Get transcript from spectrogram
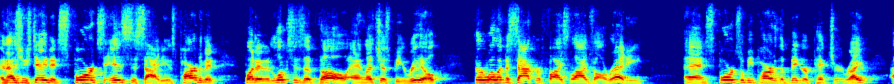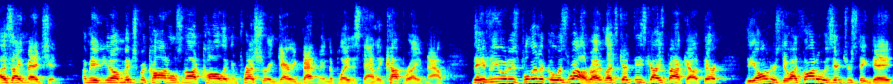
And as you stated, sports is society; it's part of it. But it looks as if though, and let's just be real, they're willing to sacrifice lives already, and sports will be part of the bigger picture, right? As I mentioned, I mean, you know, Mitch McConnell's not calling and pressuring Gary Bettman to play the Stanley Cup right now. They view it as political as well, right? Let's get these guys back out there. The owners do. I thought it was interesting, Dave.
